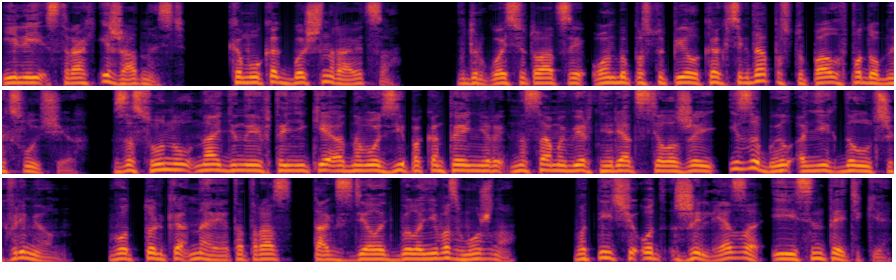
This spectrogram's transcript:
или страх и жадность, кому как больше нравится. В другой ситуации он бы поступил, как всегда поступал в подобных случаях. Засунул найденные в тайнике одного зипа контейнеры на самый верхний ряд стеллажей и забыл о них до лучших времен. Вот только на этот раз так сделать было невозможно. В отличие от железа и синтетики,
